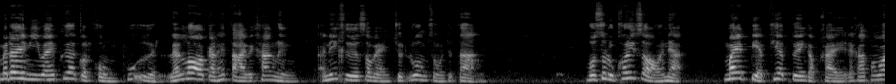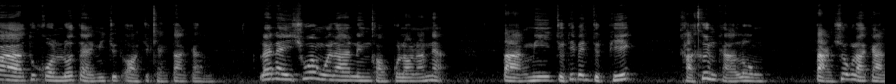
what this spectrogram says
ไม่ได้มีไว้เพื่อกดข่มผู้อื่น และล่อกันให้ตายไปข้างหนึ่ง อันนี้คือแสวงจุดร่วมส่งจุดต่าง บทสรุปข้อที่สองเนี่ยไม่เปรียบเทียบตัวเองกับใครนะครับ เพราะว่าทุกคนล้วนแต่มีจุดอ่อนจุดแข็งต่างกัน และในช่วงเวลาหนึ่งของคนเรานั้นเนี่ยต่างมีจุดที่เป็นจุดพีคขาขึ้นขาลงต่างช่วงเวลากัน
